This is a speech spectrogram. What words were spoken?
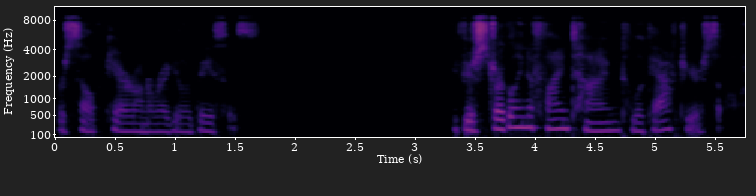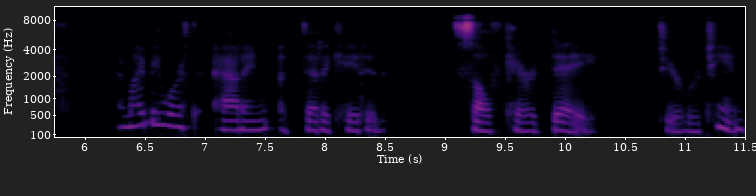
for self care on a regular basis. If you're struggling to find time to look after yourself, it might be worth adding a dedicated self care day to your routine.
